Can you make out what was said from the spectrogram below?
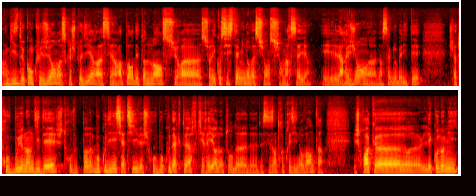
En guise de conclusion, moi, ce que je peux dire, c'est un rapport d'étonnement sur, euh, sur l'écosystème innovation sur Marseille et la région euh, dans sa globalité. Je la trouve bouillonnante d'idées, je trouve beaucoup d'initiatives et je trouve beaucoup d'acteurs qui rayonnent autour de, ces entreprises innovantes. Et je crois que l'économie,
